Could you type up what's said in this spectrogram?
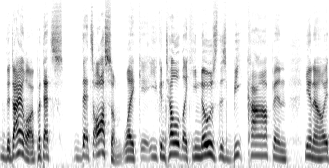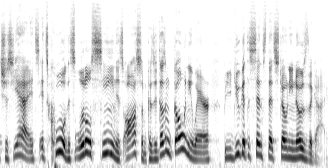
the dialogue. But that's that's awesome. Like you can tell, like he knows this beat cop, and you know, it's just yeah, it's it's cool. This little scene is awesome because it doesn't go anywhere, but you do get the sense that Stony knows the guy.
